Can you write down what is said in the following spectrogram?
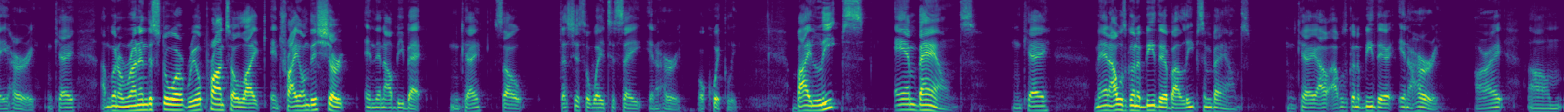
a hurry. Okay. I'm going to run in the store real pronto like and try on this shirt and then I'll be back. Okay. So that's just a way to say in a hurry or quickly. By leaps and bounds. Okay. Man, I was going to be there by leaps and bounds. Okay. I, I was going to be there in a hurry. All right. Um,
